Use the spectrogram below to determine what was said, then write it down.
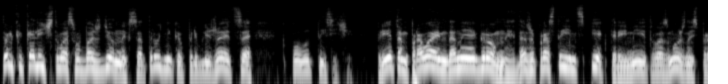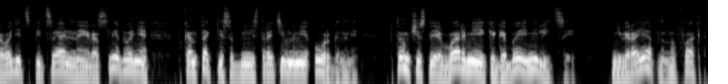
Только количество освобожденных сотрудников приближается к полутысячи. При этом права им даны огромные. Даже простые инспекторы имеют возможность проводить специальные расследования в контакте с административными органами, в том числе в армии, КГБ и милиции. Невероятно, но факт.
